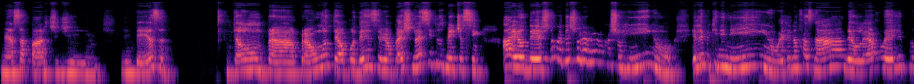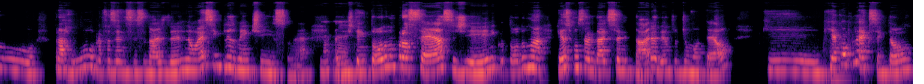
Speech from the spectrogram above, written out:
nessa parte de limpeza. Então, para um hotel poder receber um pet, não é simplesmente assim, ah, eu deixo, não, mas deixa eu levar meu cachorrinho, ele é pequenininho, ele não faz nada, eu levo ele para a rua para fazer as necessidades dele, não é simplesmente isso, né? Uhum. A gente tem todo um processo higiênico, toda uma responsabilidade sanitária dentro de um hotel, que, que é complexa. Então,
